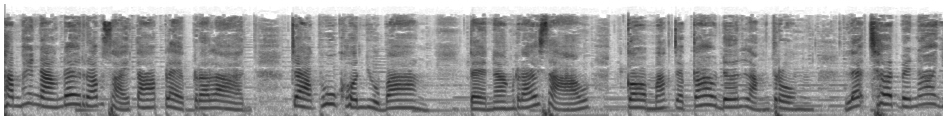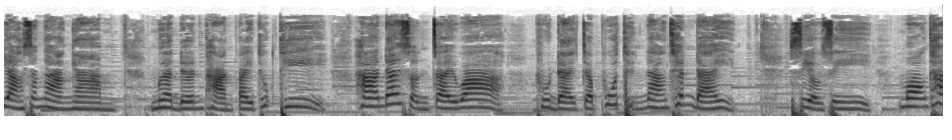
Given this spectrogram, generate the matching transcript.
ทำให้นางได้รับสายตาแปลกประหลาด จากผู้คนอยู่บ้าง แต่นางร้ายสาวก็มักจะก้าวเดินหลังตรง และเชิดใบหน้าอย่างสง่างาม เมื่อเดินผ่านไปทุกที่ หาได้สนใจว่า ผู้ใดจะพูดถึงนางเช่นใด เสี่ยวซีมองท่า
